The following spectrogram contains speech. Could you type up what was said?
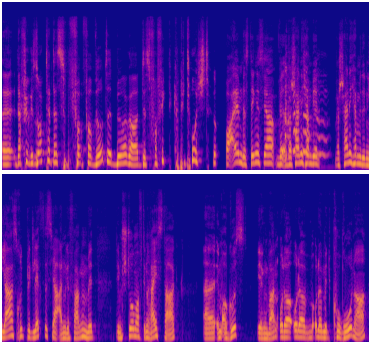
äh, dafür gesorgt hat, dass ver verwirrte Bürger das verfickte Kapitol stürmen. Vor allem, das Ding ist ja, wahrscheinlich haben wir, wahrscheinlich haben wir den Jahresrückblick letztes Jahr angefangen mit dem Sturm auf den Reichstag äh, im August irgendwann oder, oder, oder mit Corona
